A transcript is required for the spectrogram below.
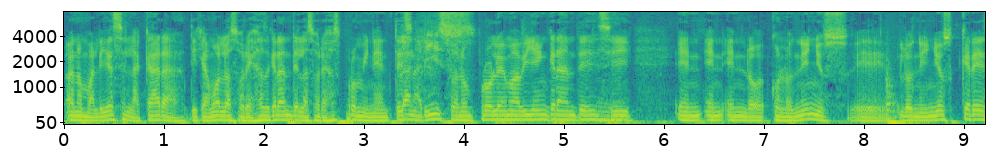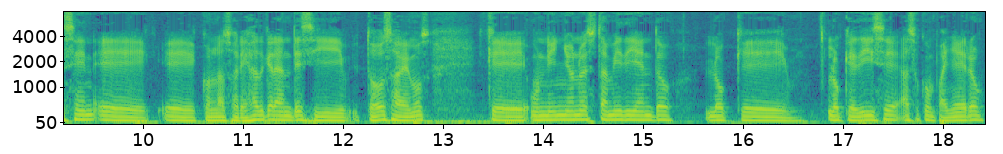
anomalías en la cara, digamos las orejas grandes, las orejas prominentes, La nariz. son un problema bien grande, sí, en, en, en lo- con los niños. Eh, los niños crecen eh, eh, con las orejas grandes y todos sabemos que un niño no está midiendo lo que lo que dice a su compañero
